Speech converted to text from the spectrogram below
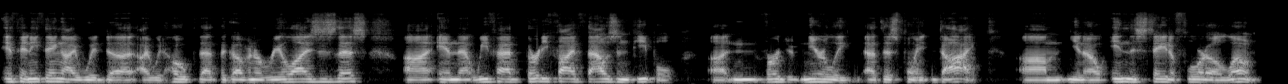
If anything, I would uh, I would hope that the governor realizes this uh, and that we've had 35,000 people uh, nearly at this point die um, you know, in the state of Florida alone,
